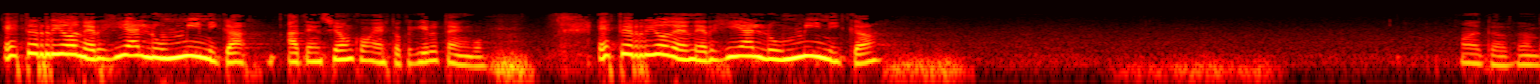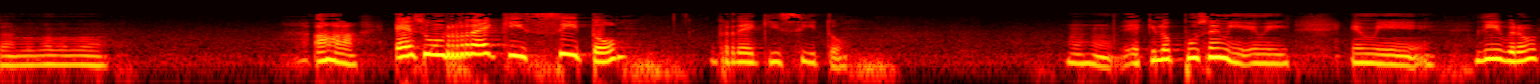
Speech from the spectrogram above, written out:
este río de energía lumínica, atención con esto, que aquí lo tengo. Este río de energía lumínica, Ajá, es un requisito, requisito. Y aquí lo puse en mi, en mi, en mi libro,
